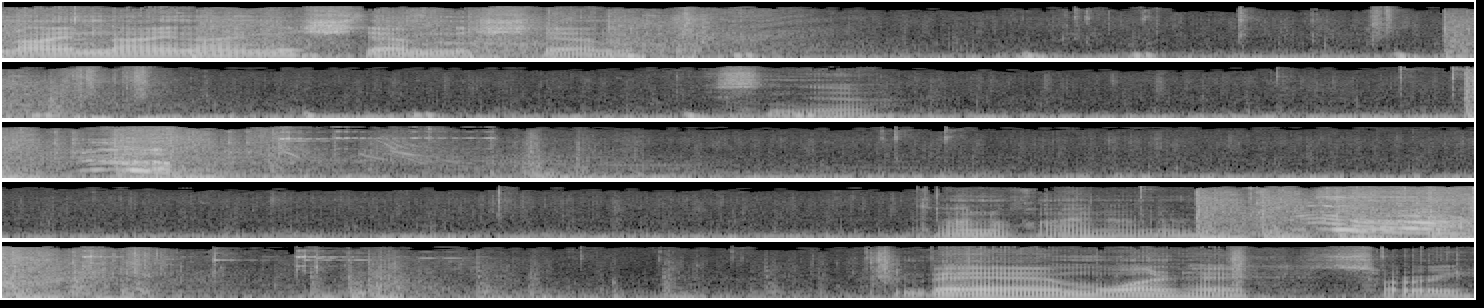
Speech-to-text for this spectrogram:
nein, nein, nein, nicht sterben, nicht sterben. Wo ist denn der? Da noch einer, ne? Bam, Wallhack, sorry.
